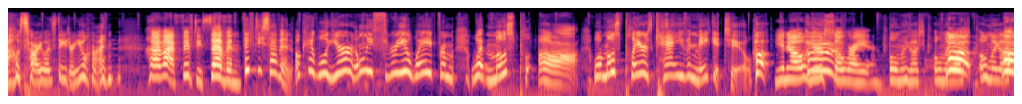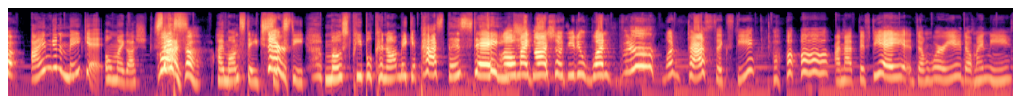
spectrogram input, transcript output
Oh, sorry. What stage are you on? I'm at 57. 57. Okay, well you're only three away from what most pl- ah what most players can't even make it to. Huh. You know, you're so right. Oh my gosh. Oh my gosh. Oh my gosh. I'm gonna make it. Oh my gosh. Sis! I'm on stage There. 60. Most people cannot make it past this stage. Oh my gosh, so if you do one, one past 60, I'm at 58. Don't worry, don't mind me.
